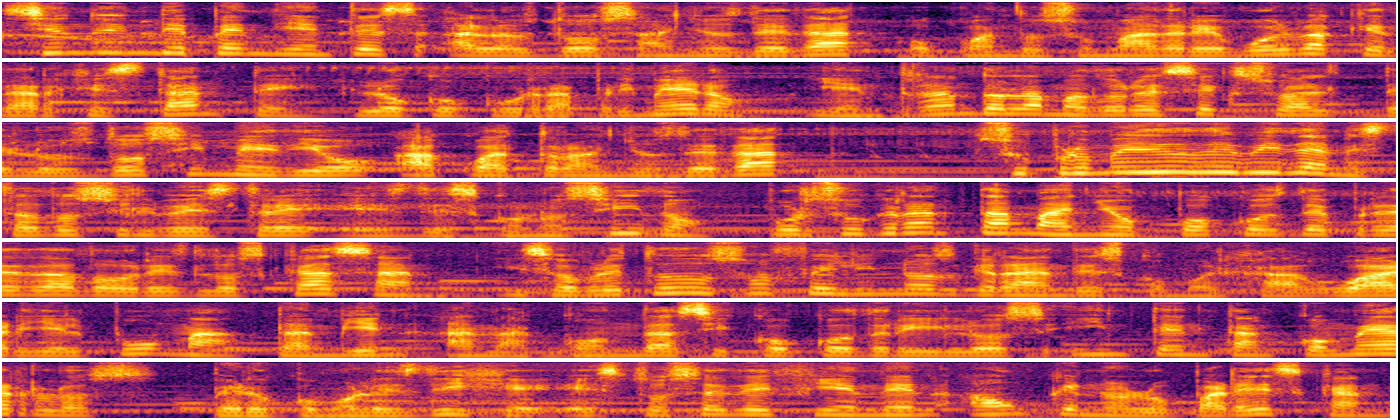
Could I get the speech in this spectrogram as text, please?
siendo independientes a los dos años de edad o cuando su madre vuelva a quedar gestante, lo que ocurra primero, y entrando la madurez sexual de los dos y medio a cuatro años de edad. Su promedio de vida en estado silvestre es desconocido. Por su gran tamaño, pocos depredadores los cazan, y sobre todo son felinos grandes como el jaguar y el puma. También anacondas y cocodrilos intentan comerlos, pero como les dije, estos se defienden aunque no lo parezcan.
